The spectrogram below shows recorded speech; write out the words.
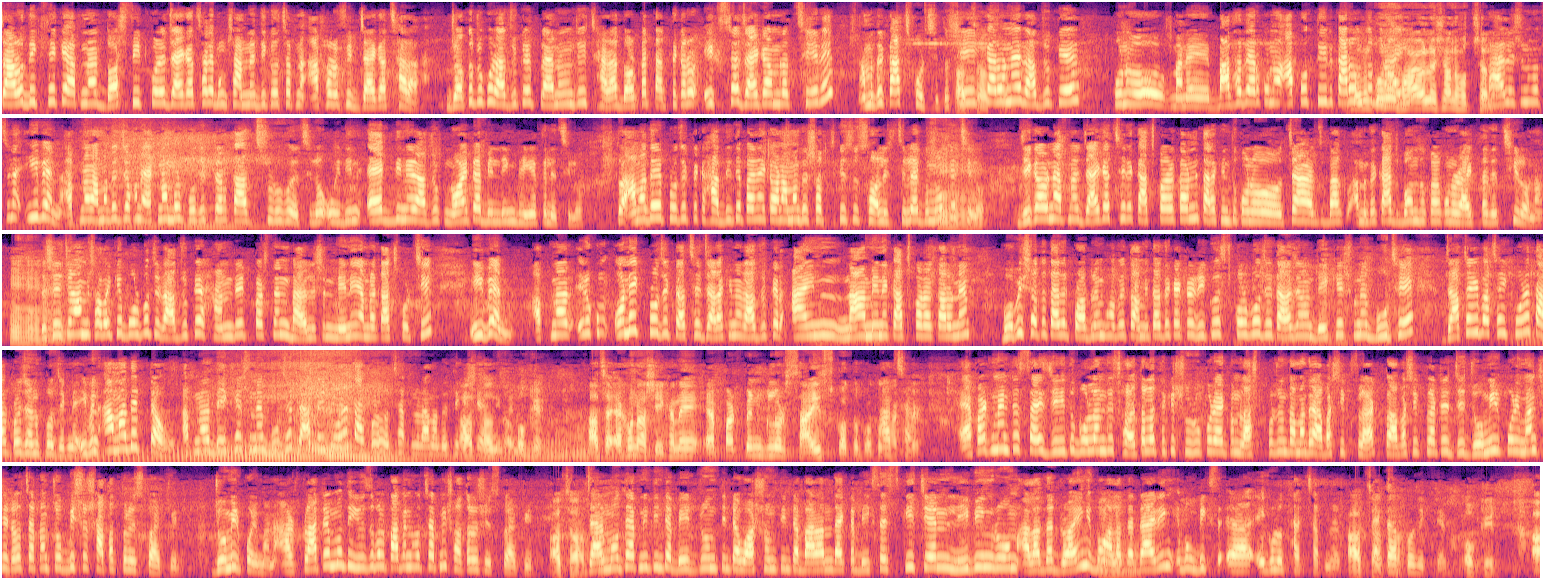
চারোদিক থেকে আপনার দশ ফিট করে জায়গা ছাড়া এবং সামনের দিকে হচ্ছে আপনার আঠারো ফিট জায়গা ছাড়া। যতটুকু রাজুকের প্ল্যান অনুযায়ী ছাড়া দরকার তার থেকে আরও এক্সট্রা জায়গা আমরা ছেড়ে আমাদের কাজ করছি। তো সেই আচ্ছা, আচ্ছা। কারণে রাজুকের কোনো মানে বাধা দেওয়ার কোনো আপত্তির কারণ তো কোনো ভায়োলেশন হচ্ছে না। ভায়োলেশন হচ্ছে না। ইভেন আপনার আমাদের যখন এক নম্বর প্রজেক্টটার কাজ শুরু হয়েছিল ওই দিন একদিনে রাজুক নয়টা বিল্ডিং ভেঙে ফেলেছিল। তো আমাদের প্রজেক্টটাকে হাত দিতে পারে না কারণ আমাদের সবকিছু সলিড ছিল একদম ওকে ছিল। যে কারণে আপনার জায়গা ছেড়ে কাজ করার কারণে তারা কিন্তু কোনো চার্জ বা আমাদের কাজ বন্ধ করার কোনো রাইট তাদের ছিল না। তো সেই জন্য আমি সবাইকে বলব যে রাজুকের হান্ড্রেড পার্সেন্ট ভায়োলেশন মেনেই আমরা কাজ করছি। ইভেন আপনার এরকম অনেক প্রজেক্ট আছে যারা কিনা রাজুকের আইন না মেনে কাজ করার কারণে ভবিষ্যতে তাদের প্রবলেম হবে তো আমি তাদেরকে একটা রিকোয়েস্ট করব যে তারা যেন দেখে শুনে বুঝে যাচাই বাছাই করে তারপর যেন প্রজেক্ট নেয়। ইভেন আমাদেরটাও আপনারা দেখে শুনে বুঝে যাচাই করে তারপর হচ্ছে আপনারা আমাদের থেকে আচ্ছা শেয়ার আচ্ছা নেবেন। ওকে আচ্ছা এখন আসি। এখানে অ্যাপার্টমেন্টগুলোর সাইজ কত কত আচ্ছা থাকবে? অ্যাপার্টমেন্টের সাইজ যেহেতু বললাম যে ছয়তলা থেকে শুরু করে একদম লাস্ট পর্যন্ত আমাদের আবাসিক ফ্ল্যাট তো আবাসিক ফ্ল্যাটের যে জমির পরিমাণ সেটা হচ্ছে আপনার চব্বিশশো সাতাত্তর স্কোয়ার ফিট জমির পরিমাণ। আর ফ্ল্যাটের মধ্যে ইউজেবল পাবেন হচ্ছে আপনি সতেরোশো স্কোয়ার ফিট আচ্ছা যার মধ্যে আপনি তিনটা বেডরুম তিনটা ওয়াশরুম তিনটা বারান্দা একটা big size kitchen living room আলাদা ড্রয়িং এবং আলাদা ডাইনিং এবং বিগ এগুলো থাকছে আপনার আচ্ছা, একটা আচ্ছা। প্রজেক্টে ওকে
